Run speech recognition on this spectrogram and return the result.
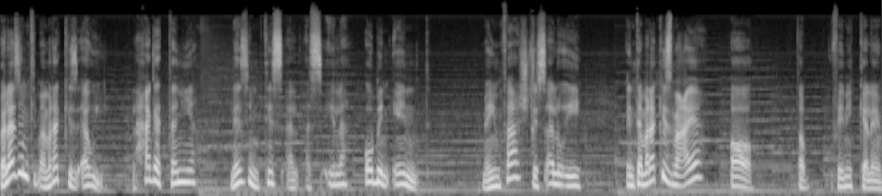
فلازم تبقى مركز قوي. الحاجة التانية لازم تسأل أسئلة open end ما ينفعش تساله إيه؟ أنت مركز معايا؟ آه. طب فين الكلام؟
